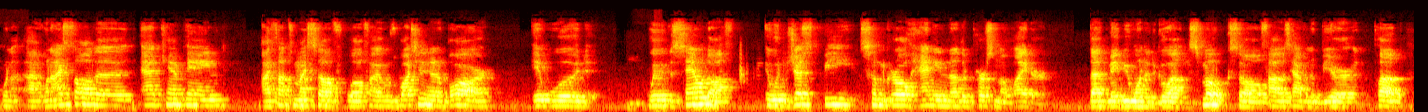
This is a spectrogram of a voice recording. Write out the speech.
when I, when I saw the ad campaign, I thought to myself, well, if I was watching it at a bar, it would with the sound off, it would just be some girl handing another person a lighter that maybe wanted to go out and smoke. So if I was having a beer at the pub,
